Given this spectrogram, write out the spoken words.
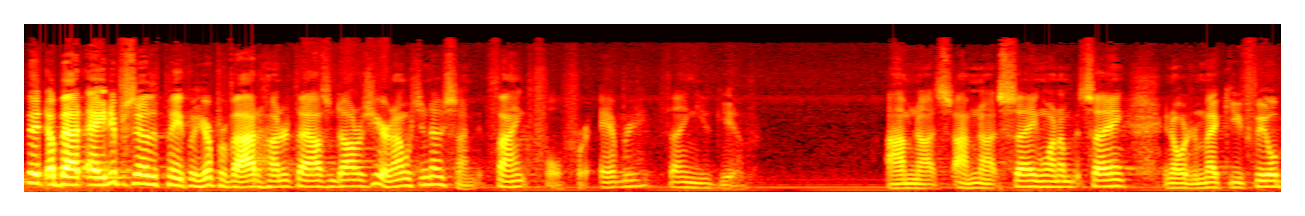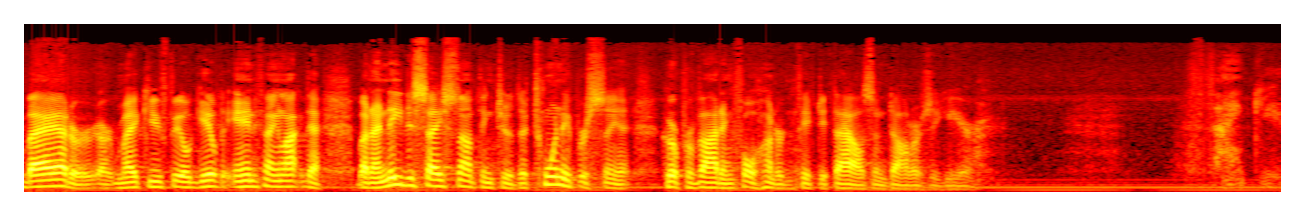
that about 80% of the people here provide $100,000 a year. And I want you to know something thankful for everything you give. I'm not, I'm not saying what I'm saying in order to make you feel bad or, or, make you feel guilty, anything like that. But I need to say something to the 20% who are providing $450,000 a year. Thank you.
